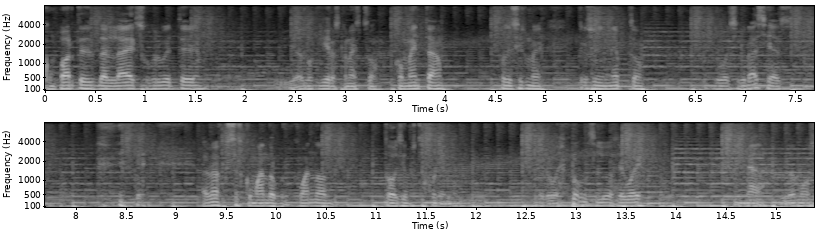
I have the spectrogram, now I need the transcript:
Comparte, dale like, suscríbete y haz lo que quieras con esto. Comenta, puedes decirme que soy inepto. Yo voy a decir gracias. Al menos que estás comando, porque comando todo el tiempo está jodiendo. Pero bueno, un saludo a ese güey. Y nada, nos vemos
